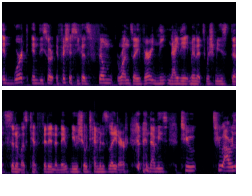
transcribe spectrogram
it worked in the sort of efficiency because film runs a very neat 98 minutes, which means that cinemas can fit in a new show 10 minutes later, and that means two two hours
